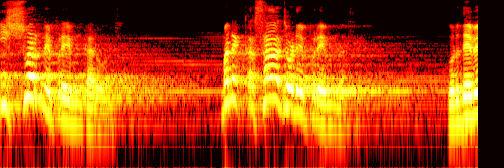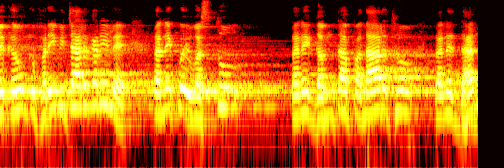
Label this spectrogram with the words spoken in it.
ઈશ્વરને પ્રેમ કરવો છે. મને કશા જોડે પ્રેમ નથી. ગુરુદેવે કહ્યું કે ફરી વિચાર કરી લે. તને કોઈ વસ્તુ, તને ગમતા પદાર્થો, તને ધન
